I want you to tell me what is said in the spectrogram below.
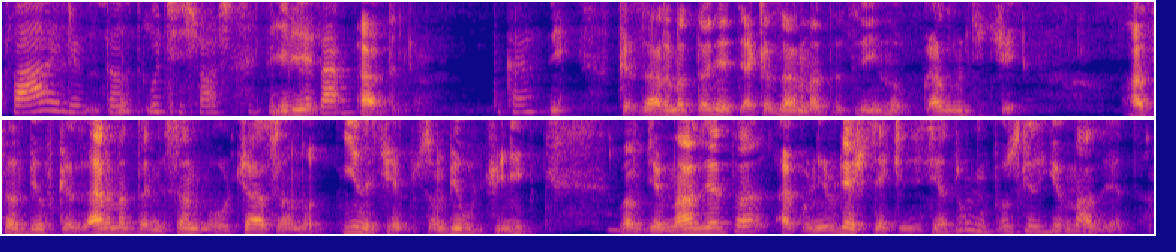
това, или да учиш още, или, Или, казарма. а, така. Така? Не, в казармата не, тя казармата си, но казвам ти, че аз съм бил в казармата, не съм участвал, но иначе ако съм бил ученик в гимназията, ако не влезеш в текизисието, не пускаш гимназията.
